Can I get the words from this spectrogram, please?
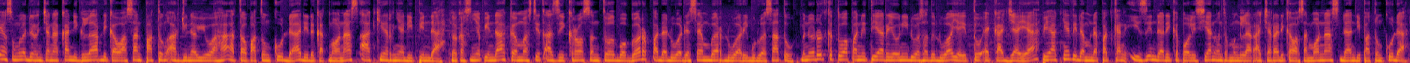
yang semula direncanakan digelar di kawasan Patung Arjuna Wiwaha atau Patung Kuda di dekat Monas akhirnya dipindah. Lokasinya pindah ke Masjid Azikro Sentul Bogor pada 2 Desember 2021. Menurut Ketua Panitia Reuni 212 yaitu Eka Jaya, pihaknya tidak mendapatkan izin dari kepolisian untuk menggelar acara di kawasan Monas dan di Patung Kuda.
